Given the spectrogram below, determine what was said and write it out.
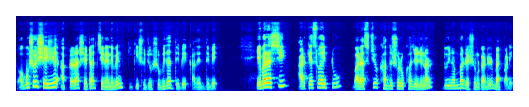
তো অবশ্যই শেষে আপনারা সেটা জেনে নেবেন, কী কী সুযোগ সুবিধা দেবে, কাদের দেবে। এবার আসছি আর ওয়াই টু বা রাষ্ট্রীয় খাদ্য সুরক্ষা যোজনার দুই নম্বর রেশন কার্ডের ব্যাপারে।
